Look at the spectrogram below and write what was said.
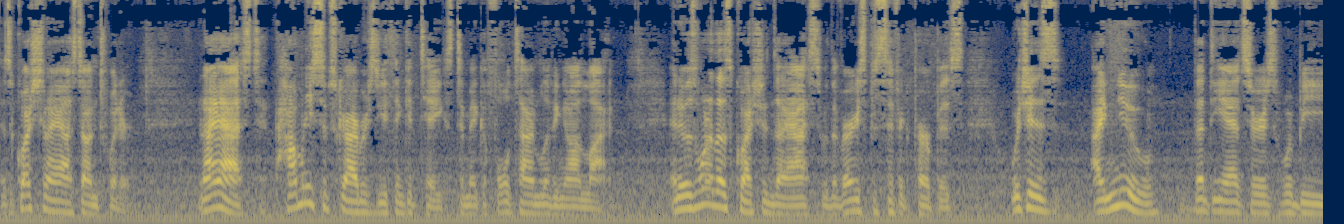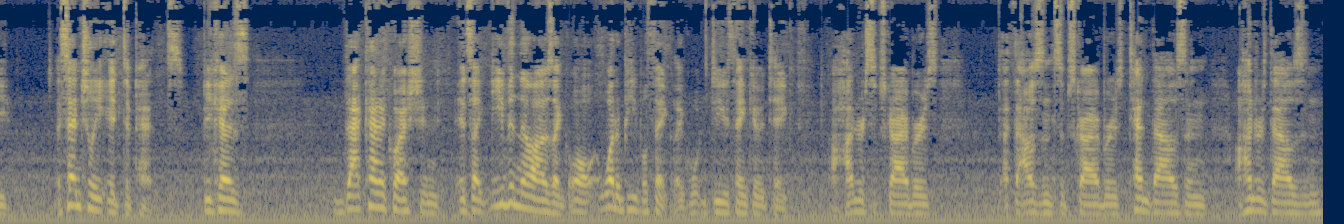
is a question I asked on Twitter. And I asked, how many subscribers do you think it takes to make a full-time living online? And it was one of those questions I asked with a very specific purpose, which is I knew that the answers would be essentially it depends. Because that kind of question, it's like, even though I was like, well, what do people think? Like, what do you think it would take 100 subscribers, 1,000 subscribers, 10,000, 100,000,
